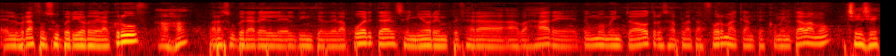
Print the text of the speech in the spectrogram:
el brazo superior de la cruz Ajá. para superar el, el dintel de la puerta. El señor empezará a bajar eh, de un momento a otro esa plataforma que antes comentábamos Sí, sí.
